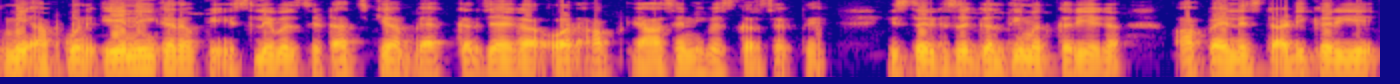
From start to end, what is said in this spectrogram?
मैं आपको ये नहीं कर रहा हूँ कि इस लेवल से टच किया बैक कर जाएगा और आप यहाँ से निवेश कर सकते हैं। इस तरीके से गलती मत करिएगा। आप पहले स्टडी करिए,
